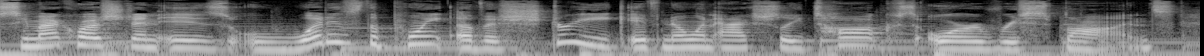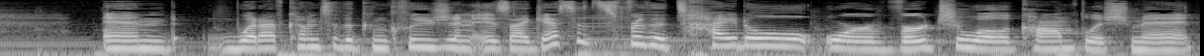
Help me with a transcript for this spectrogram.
See, my question is what is the point of a streak if no one actually talks or responds? And what I've come to the conclusion is I guess it's for the title or virtual accomplishment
